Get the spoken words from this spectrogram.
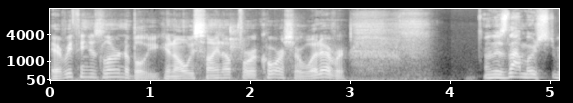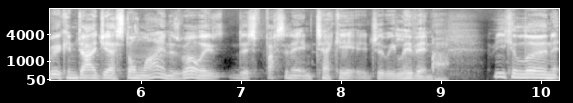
everything is learnable. You can always sign up for a course or whatever. And there's that much we can digest online as well. There's this fascinating tech age that we live in. Oh. You can learn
